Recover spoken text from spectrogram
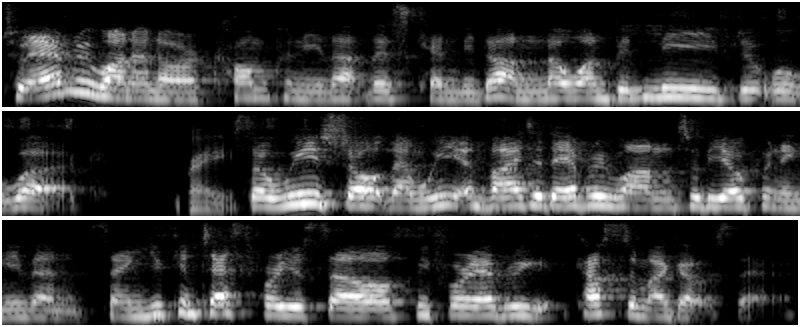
to everyone in our company that this can be done. No one believed it will work. Right. So we showed them, we invited everyone to the opening event saying you can test for yourself before every customer goes there.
